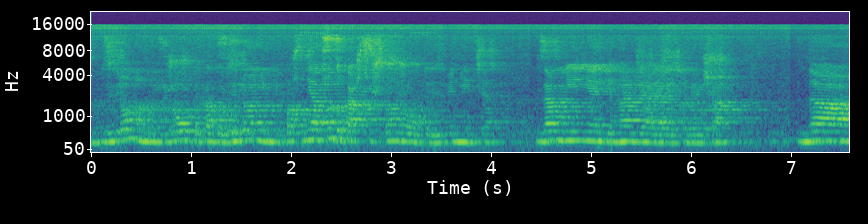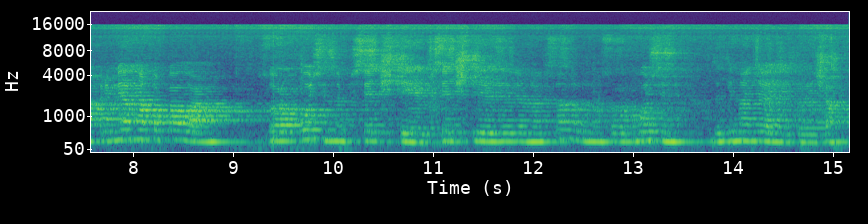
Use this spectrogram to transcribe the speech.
Зеленый он или желтый, какой зелененький. Просто не отсюда кажется, что он желтый, извините. За мнение Геннадия Олеговича. Да, примерно пополам. 48 на 54. 54 за Елену Александровну, 48 за Геннадия Олеговича.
